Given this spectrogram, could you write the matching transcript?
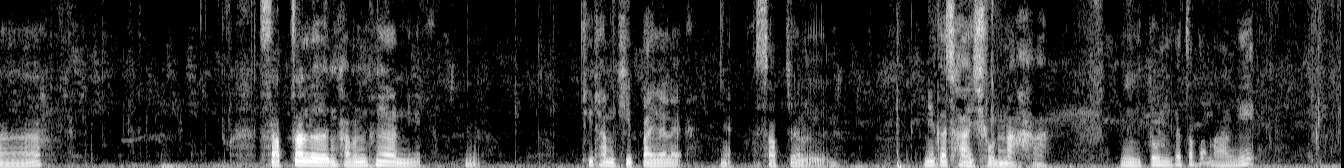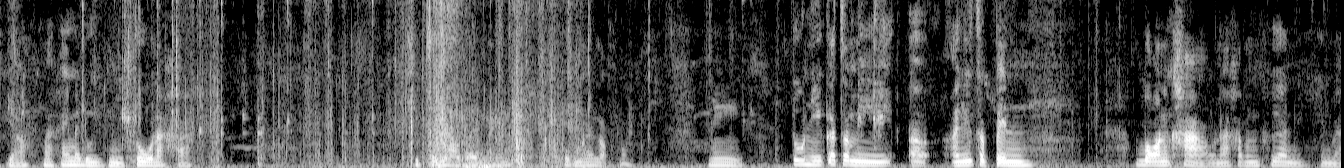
ะซับเจริญค่ะเพื่อนๆนี่เนี่ที่ทำคลิปไปแล้วแหละ เนี่ยซับเจริญ นี่ก็ชายชนนะคะ นี่ตู้นี้ก็จะประมาณนี้ เดี๋ยวมาให้มาดูอีกหนึ่งตู้นะคะ คลิปจะยาวไปไหมคงไม่หรอกนะนี่ ตู้นี้ก็จะมี เอ่อ อันนี้จะเป็นบอลขาวนะคะเพื่อนๆเห็นไหม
